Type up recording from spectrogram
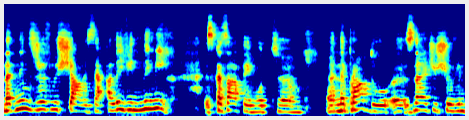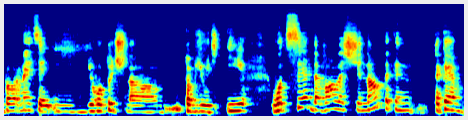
над ним вже знущалися, але він не міг сказати от, е, неправду, е, знаючи, що він повернеться і його точно поб'ють. І от це давало ще нам таке, таке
